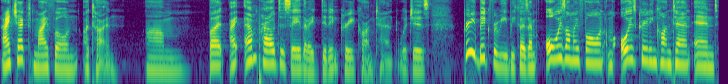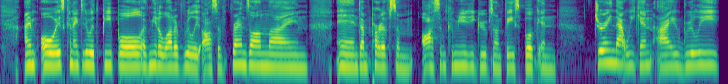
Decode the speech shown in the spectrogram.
I checked my phone a ton. Um, but I am proud to say that I didn't create content, which is pretty big for me because I'm always on my phone. I'm always creating content and I'm always connected with people. I've made a lot of really awesome friends online and I'm part of some awesome community groups on Facebook. And during that weekend, I really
